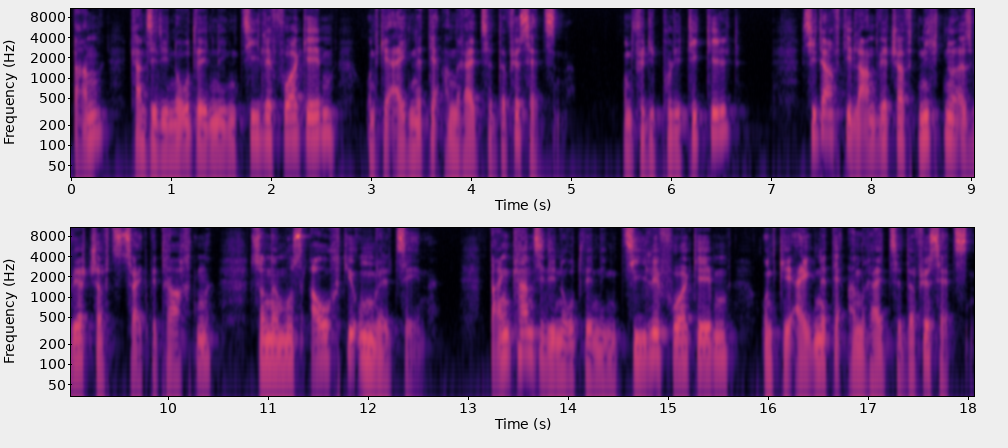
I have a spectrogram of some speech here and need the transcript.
Dann kann sie die notwendigen Ziele vorgeben und geeignete Anreize dafür setzen. Und für die Politik gilt, Sie darf die Landwirtschaft nicht nur als Wirtschaftszweig betrachten, sondern muss auch die Umwelt sehen. Dann kann sie die notwendigen Ziele vorgeben und geeignete Anreize dafür setzen.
